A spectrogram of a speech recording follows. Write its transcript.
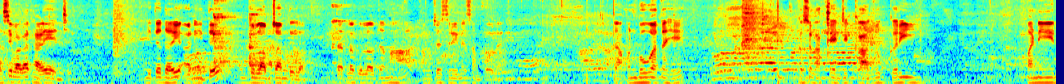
अशी बघा थाळी यांची. इथे दही आणि इथे गुलाबजाम दिलं. त्यातला गुलाबजाम हा आमच्या स्त्रीने संपवला आहे तर आपण बघू आता हे कसं लागतं यांची काजू करी. पनीर.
